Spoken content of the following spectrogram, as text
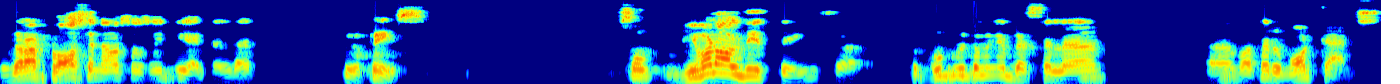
If there are flaws in our society, I tell that to your face. So, given all these things, uh, the book becoming a bestseller uh, was a remote chance.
